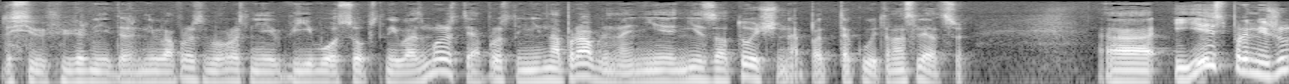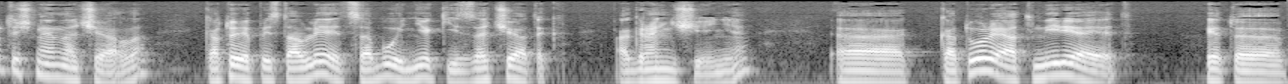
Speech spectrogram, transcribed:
То есть, вернее, даже не вопрос, вопрос не в его собственной возможности, а просто не направлено, не, не заточено под такую трансляцию – а, и есть промежуточное начало, которое представляет собой некий зачаток ограничения, а, которое отмеряет это,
